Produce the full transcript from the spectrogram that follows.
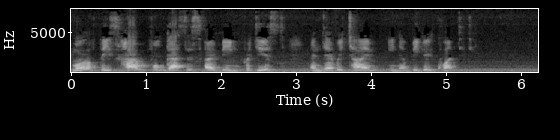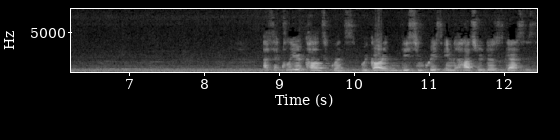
more of these harmful gases are being produced and every time in a bigger quantity. As a clear consequence regarding this increase in hazardous gases,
